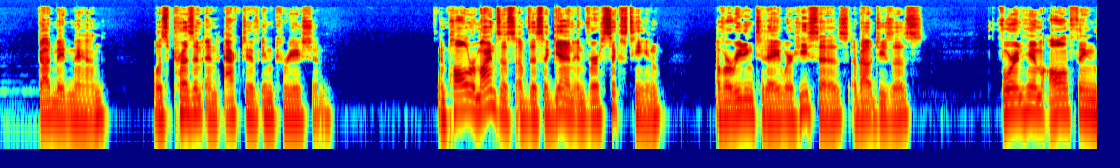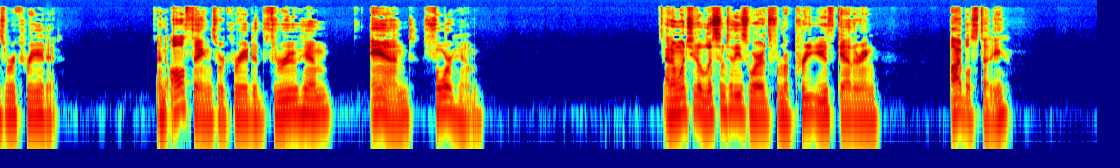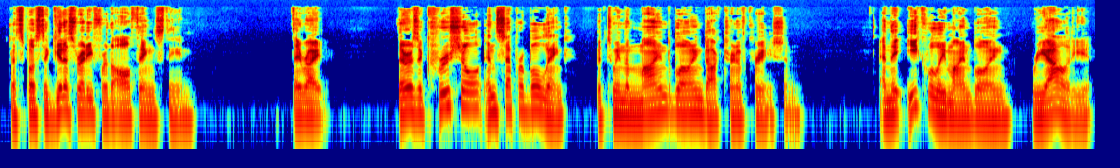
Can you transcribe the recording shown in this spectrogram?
God made man, was present and active in creation. And Paul reminds us of this again in verse 16 of our reading today, where he says about Jesus, For in him all things were created, and all things were created through him and for him. And I want you to listen to these words from a pre youth gathering Bible study that's supposed to get us ready for the all things theme. They write There is a crucial, inseparable link between the mind blowing doctrine of creation and the equally mind blowing reality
